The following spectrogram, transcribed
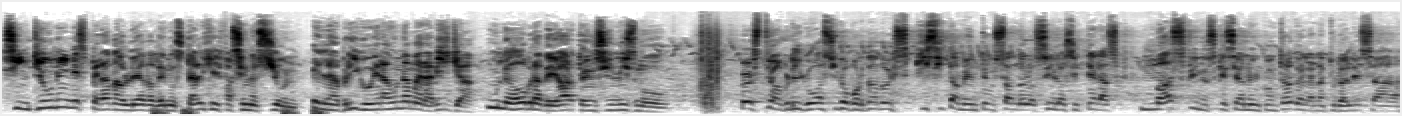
sintió una inesperada oleada de nostalgia y fascinación. El abrigo era una maravilla, una obra de arte en sí mismo. Este abrigo ha sido bordado exquisitamente usando los hilos y telas más finos que se han encontrado en la naturaleza.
